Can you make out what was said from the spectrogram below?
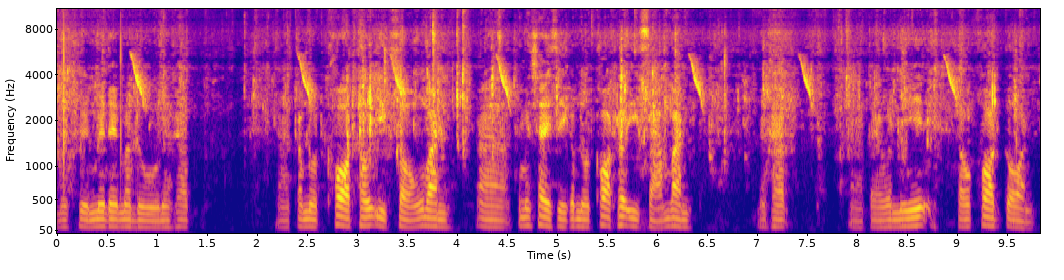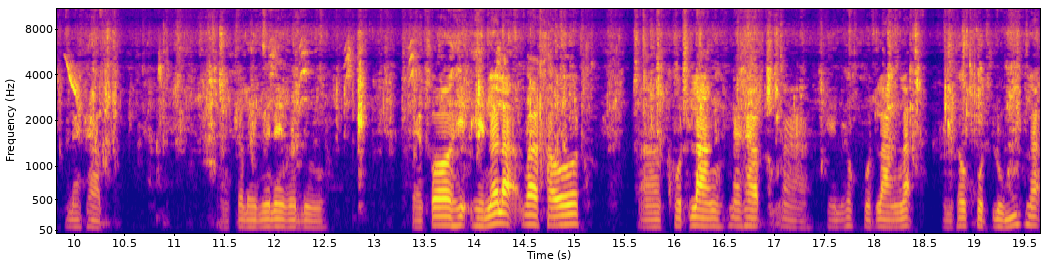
เมื่อคืนไม่ได้มาดูนะครับ อ่ากำหนดคลอดเขาอีกสองวันอ่าก็ไม่ใช่สิกำหนดคลอดเขาอีกสามวันนะครับอ่าแต่วันนี้เขาคลอดก่อนนะครับ ก็เลยไม่ได้มาดู แต่ก็เห็นแล้วล่ะว่าเขาอ่าขุดรังนะครับอ่าเห็นเขาขุดรังละเห็นเขาขุดหลุมละ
